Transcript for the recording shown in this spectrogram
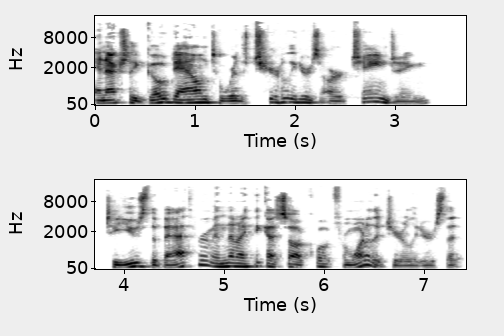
and actually go down to where the cheerleaders are changing to use the bathroom. And then I think I saw a quote from one of the cheerleaders that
